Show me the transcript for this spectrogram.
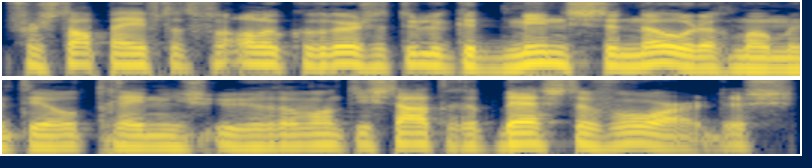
Verstappen heeft dat van alle coureurs natuurlijk het minste nodig momenteel, trainingsuren, want die staat er het beste voor. Dus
